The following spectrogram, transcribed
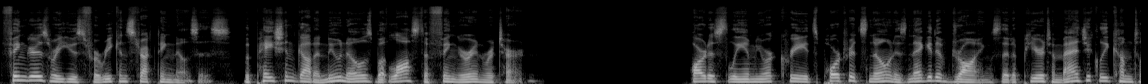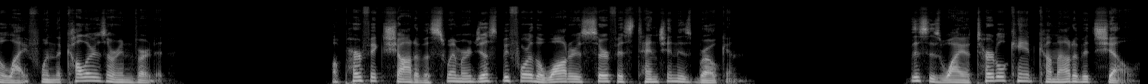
fingers were used for reconstructing noses. The patient got a new nose but lost a finger in return. Artist Liam York creates portraits known as negative drawings that appear to magically come to life when the colors are inverted. A perfect shot of a swimmer just before the water's surface tension is broken. This is why a turtle can't come out of its shell.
